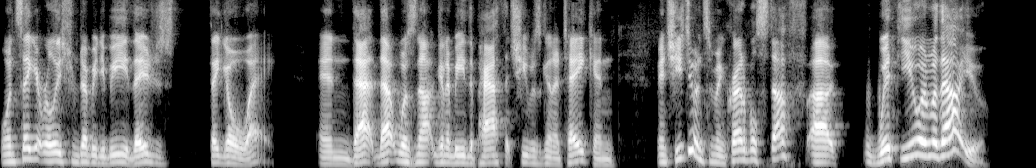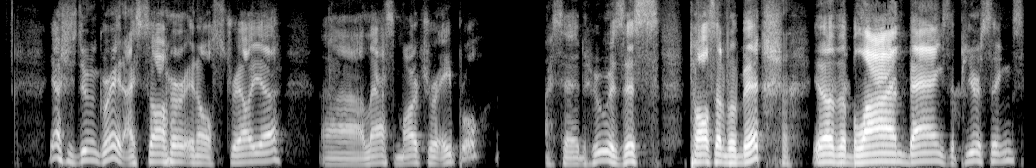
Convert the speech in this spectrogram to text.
once they get released from WDB, they just they go away. And that that was not going to be the path that she was going to take. And and she's doing some incredible stuff uh, with you and without you. Yeah, she's doing great. I saw her in Australia uh, last March or April. I said, "Who is this tall son of a bitch?" You know, the blonde bangs, the piercings.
